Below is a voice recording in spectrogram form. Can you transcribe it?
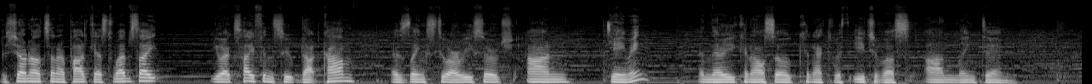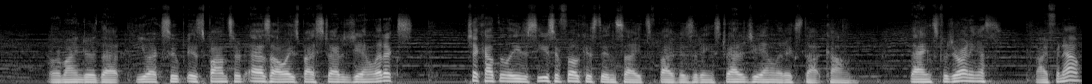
The show notes on our podcast website, ux-soup.com, has links to our research on gaming, and there you can also connect with each of us on LinkedIn. A reminder that UX Soup is sponsored, as always, by Strategy Analytics Check out the latest user focused insights by visiting strategyanalytics.com. Thanks for joining us. Bye for now.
